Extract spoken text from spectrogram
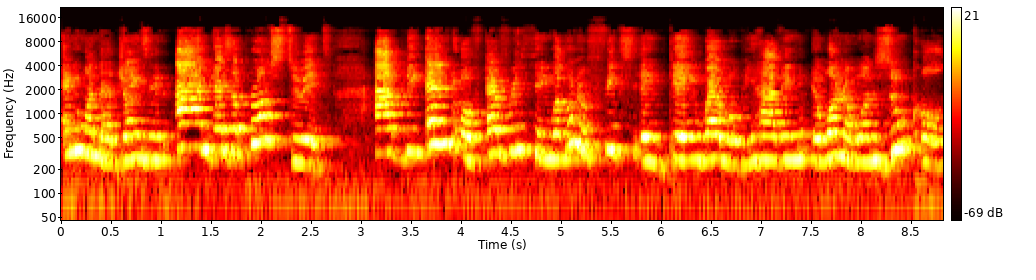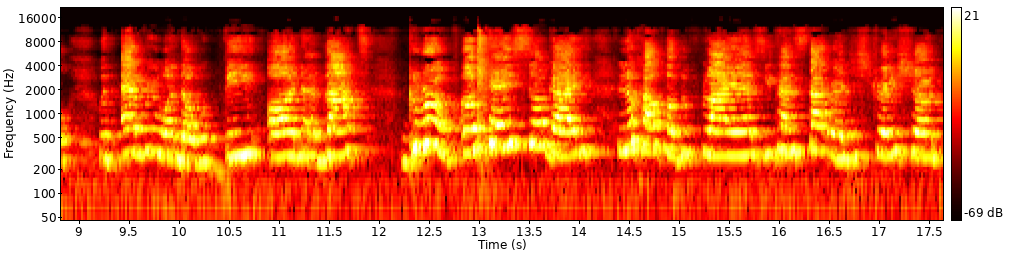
Anyone that joins in and there's a plus to it. At the end of everything we're going to fix a day where we'll be having a one-on-one zoom call with everyone that will be on that group okay? So guys look out for the flyers. You can start registration.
